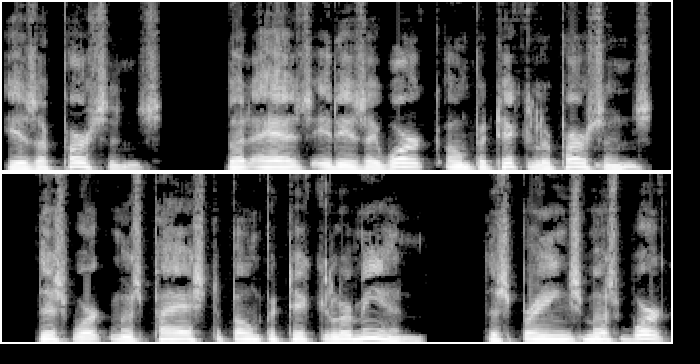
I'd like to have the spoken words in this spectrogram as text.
is of persons. But as it is a work on particular persons, this work must pass upon particular men. The springs must work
